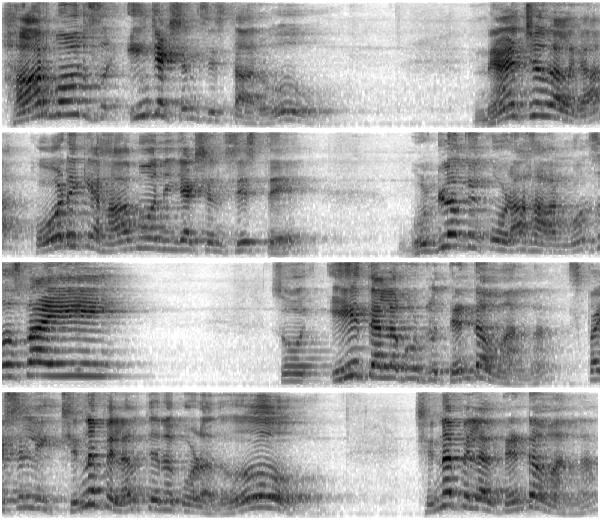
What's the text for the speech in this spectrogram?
హార్మోన్స్ ఇంజెక్షన్స్ ఇస్తారు. న్యాచురల్గా కోడికి హార్మోన్ ఇంజెక్షన్స్ ఇస్తే గుడ్లోకి కూడా హార్మోన్స్ వస్తాయి. సో ఈ తెల్లగుడ్లు తినడం వలన స్పెషల్లీ చిన్నపిల్లలు తినకూడదు. చిన్నపిల్లలు తినడం వలన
